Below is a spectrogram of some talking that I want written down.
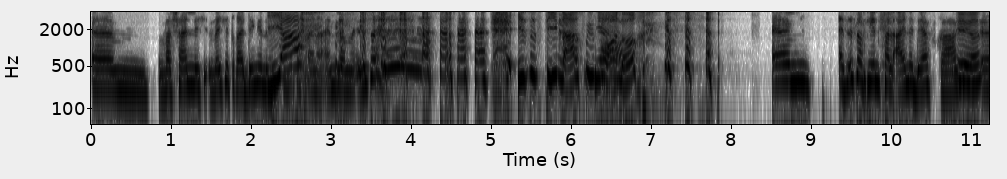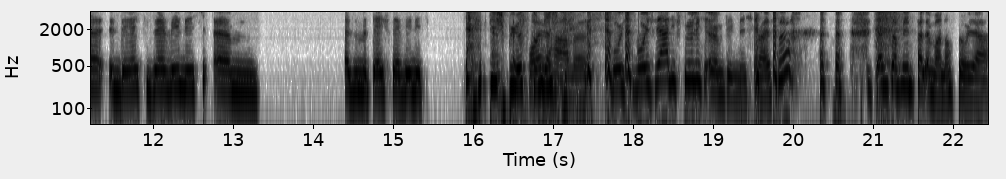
Ähm, wahrscheinlich, welche drei Dinge nimmst ja. du auf eine einsame Insel? ist es die nach wie ja. vor noch? ähm, es ist auf jeden Fall eine der Fragen, ja. äh, in der ich sehr wenig, ähm, also mit der ich sehr wenig die spürst Freude du nicht. Habe, wo ich, wo ich, ja, die fühle ich irgendwie nicht, weißt du? Das ist auf jeden Fall immer noch so, ja.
